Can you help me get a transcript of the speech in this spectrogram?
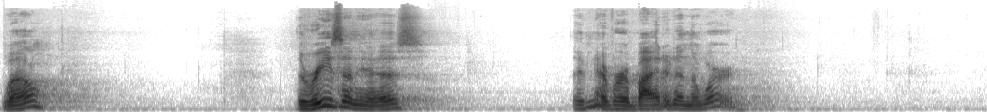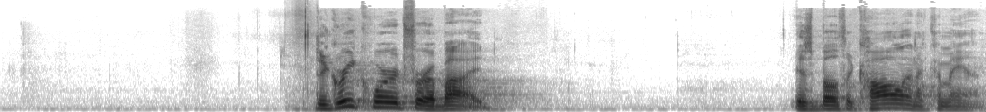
Well, the reason is they've never abided in the Word. The Greek word for abide is both a call and a command.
